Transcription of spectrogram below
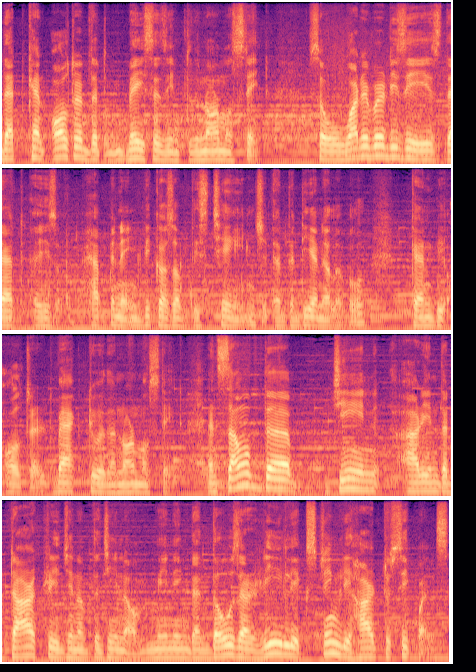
that can alter the bases into the normal state. So whatever disease that is happening because of this change at the DNA level can be altered back to the normal state. And some of the gene are in the dark region of the genome, meaning that those are really extremely hard to sequence.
